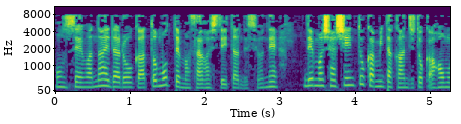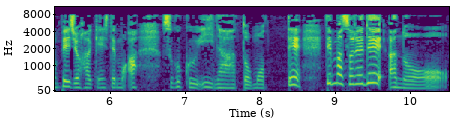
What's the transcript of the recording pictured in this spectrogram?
温泉はないだろうかと思って、まあ、探していたんですよね。で、まあ、写真とか見た感じとか、ホームページを拝見しても、あ、すごくいいなと思って、で、まあ、それで、あの、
